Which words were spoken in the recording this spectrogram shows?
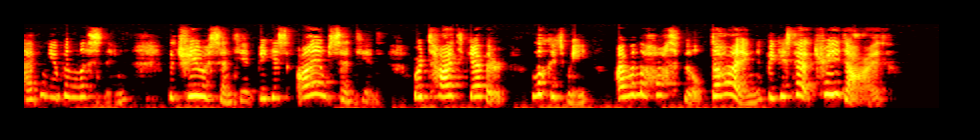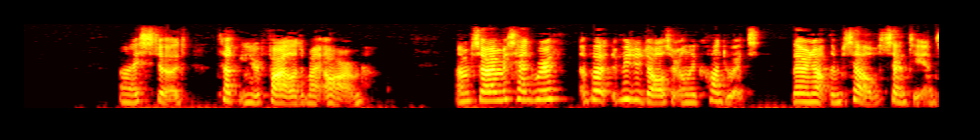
"Haven't you been listening? The tree was sentient because I am sentient. We're tied together. Look at me. I'm in the hospital, dying, because that tree died." I stood, tucking her file under my arm. "I'm sorry, Miss Handworth, but voodoo dolls are only conduits. They are not themselves sentient."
